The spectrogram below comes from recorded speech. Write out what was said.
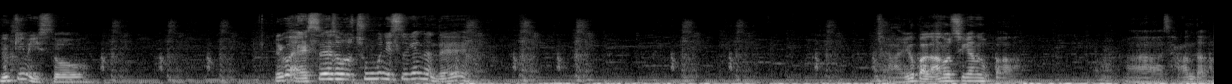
느낌이 있어. 이거 S에서도 충분히 쓰겠는데. 이거 봐. 나눠치기 하는 것봐아 잘한다.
